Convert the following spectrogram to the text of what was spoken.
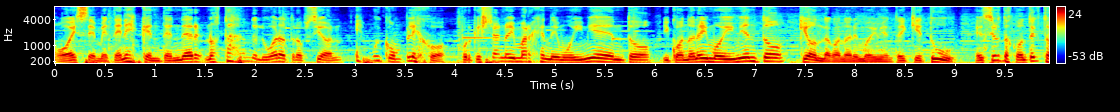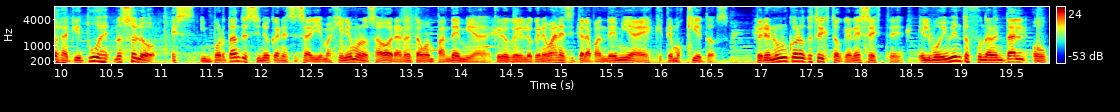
o, ese me tenés que entender, no estás dando lugar a otra opción, es muy complejo, porque ya no hay margen de movimiento, y cuando no hay movimiento, ¿qué onda cuando no hay movimiento? Hay quietud. En ciertos contextos la quietud no solo es importante, sino que es necesaria. Imaginémonos ahora, no estamos en pandemia, creo que lo que más necesita la pandemia es que estemos quietos. Pero en un contexto que no es este, el movimiento fundamental, o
